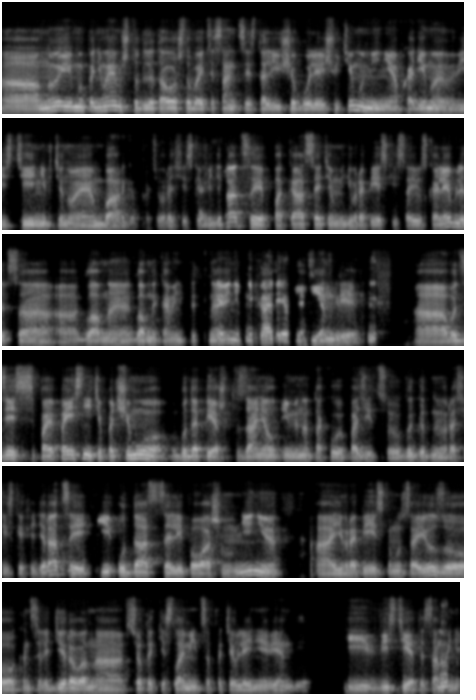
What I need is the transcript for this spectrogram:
А, ну и мы понимаем, что для того, чтобы эти санкции стали еще более ощутимыми, необходимо ввести нефтяное эмбарго против Российской Федерации. Пока с этим Европейский Союз колеблется, а, главное, главный камень преткновения не колеблется. Венгрии. А, вот здесь поясните, почему Будапешт занял именно такую позицию, выгодную Российской Федерации, и удастся ли, по вашему мнению, Европейскому Союзу консолидированно все-таки сломить сопротивление Венгрии? И ввести это самое... Ну,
